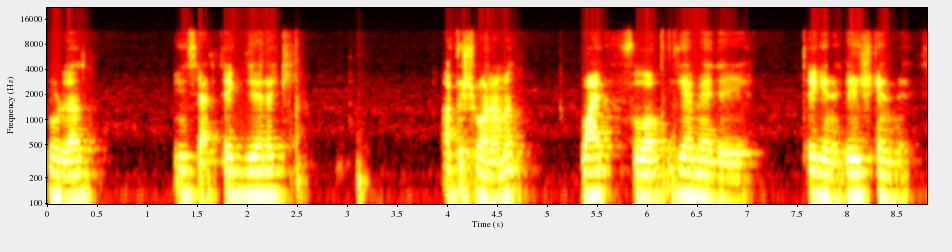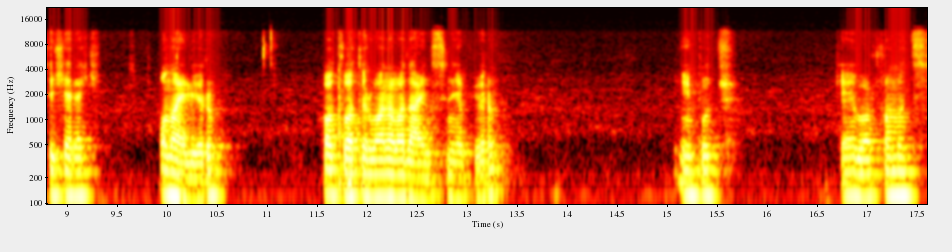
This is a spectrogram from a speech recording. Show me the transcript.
buradan insert tag diyerek akış vanamın while flow cmd'yi tagini değişkenini seçerek onaylıyorum. Hot water vanama da aynısını yapıyorum. Input keyboard commands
